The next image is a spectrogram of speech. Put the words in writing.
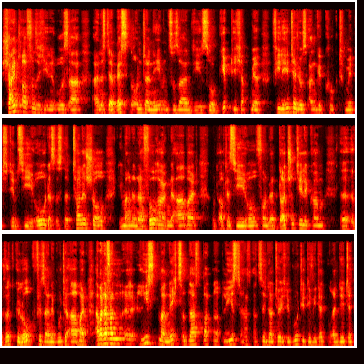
scheint offensichtlich in den USA eines der besten Unternehmen zu sein, die es so gibt. Ich habe mir viele Interviews angeguckt mit dem CEO. Das ist eine tolle Show. Die machen eine hervorragende Arbeit und auch der CEO von der Deutschen Telekom äh, wird gelobt für seine gute Arbeit. Aber davon äh, liest man nichts und last but not least hat, hat sie natürlich eine gute Dividendenrendite,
